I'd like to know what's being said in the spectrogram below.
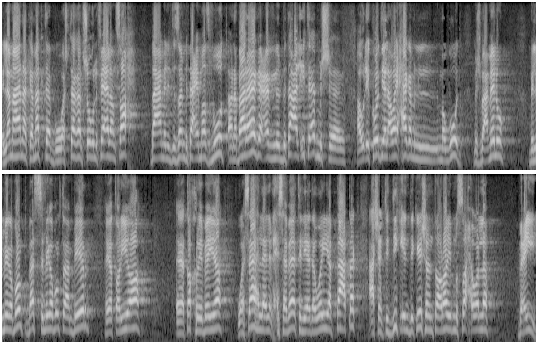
إنما أنا كمكتب وأشتغل شغل فعلا صح بعمل ال design بتاعي مظبوط. أنا براجع بتاع ال ETAP مش أو ال Ecodial أو أي حاجة من الموجود. مش بعمله بال mega volt بس mega volt ampere. هي طريقة آه، تقريبية وسهلة للحسابات اليدوية بتاعتك عشان تديك indication أنت قريب من الصح ولا بعيد.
